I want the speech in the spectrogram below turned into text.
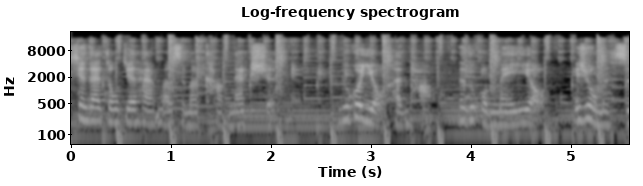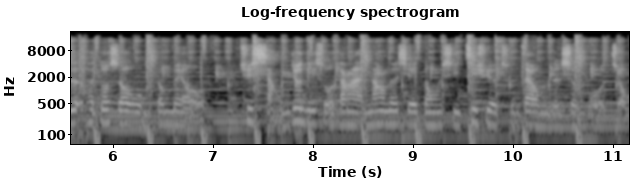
现在中间还有没有什么 connection。如果有很好，那如果没有，也许我们是很多时候我们都没有去想，我们就理所当然让那些东西继续的存在我们的生活中。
